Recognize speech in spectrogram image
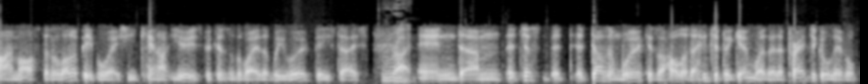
time off that a lot of people actually cannot use because of the way that we work these days. Right. And um, it just it, it doesn't work as a holiday to begin with at a practical level.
